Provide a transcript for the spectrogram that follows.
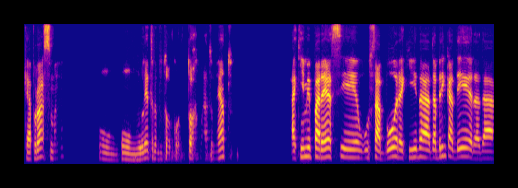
que é a próxima, né? Com, com letra do Torquato Neto aqui me parece o sabor aqui da, da brincadeira, da,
